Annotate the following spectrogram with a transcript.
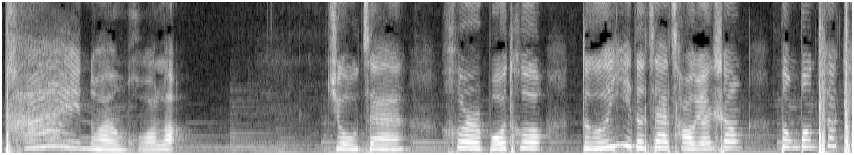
太暖和了。就在赫尔伯特得意的在草原上。蹦蹦跳跳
